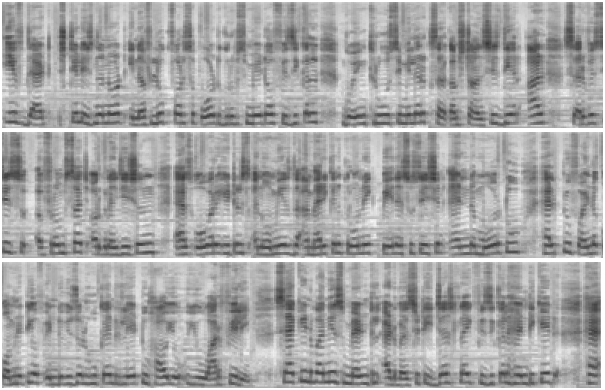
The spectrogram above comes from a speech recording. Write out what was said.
If that still is not enough look for support groups made of physical going through similar circumstances. There are services from such organizations as overeaters anonymous the american chronic pain association and more to help you find a community of individuals who can relate to how you you are feeling. Second one is mental adversity. Just like physical handicap ha-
